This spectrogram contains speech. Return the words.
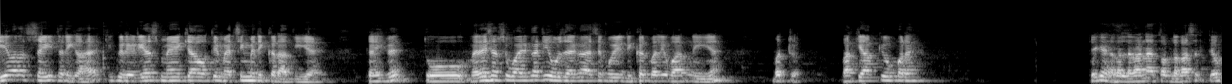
ये वाला सही तरीका है, क्योंकि रेडियस में क्या होती है मैचिंग में दिक्कत आती है कहीं पे। तो मेरे हिसाब से वायर कट ही हो जाएगा, ऐसे कोई दिक्कत वाली बात नहीं है। बट बाकी आपके ऊपर है। ठीक है, अगर लगाना है तो आप लगा सकते हो।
